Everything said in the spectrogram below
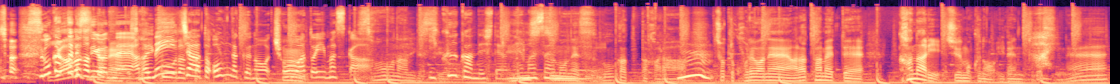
ちゃすごかったですよね。ね。あのネイチャーと音楽の調和といいますか、そうなんですよ。異空間でしたよね。演まさに。出もねすごかったから、うん。ちょっとこれはね改めてかなり注目のイベントですね、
